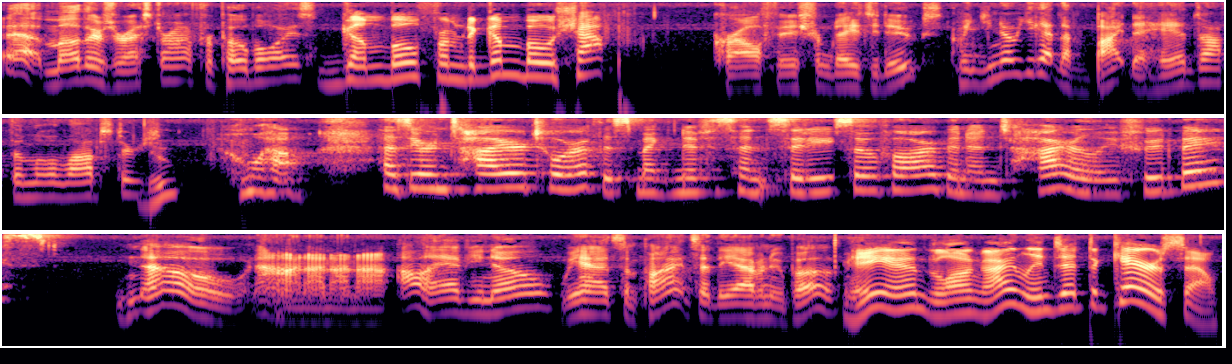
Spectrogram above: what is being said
Yeah, Mother's restaurant for po' boys. Gumbo from the gumbo shop. Crawfish from Daisy Dukes. I mean, you know you got to bite the heads off them little lobsters. Wow. Has your entire tour of this magnificent city so far been entirely food based? No, no, no, no, no. I'll have you know, we had some pints at the Avenue Pub. And Long Island's at the carousel.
